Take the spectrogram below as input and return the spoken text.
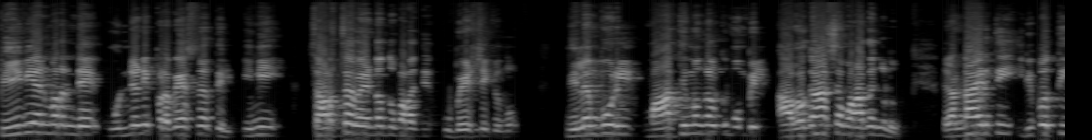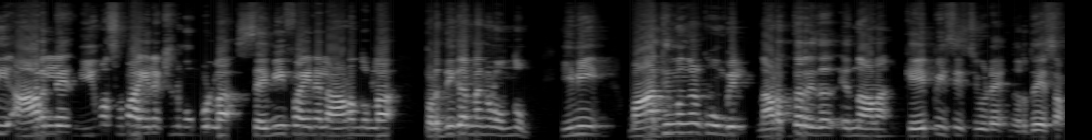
P V അൻവറിന്റെ മുന്നണി പ്രവേശനത്തിൽ ഇനി ചർച്ച വേണ്ടെന്ന് പറഞ്ഞ് ഉപേക്ഷിക്കുന്നു. നിലമ്പൂരിൽ മാധ്യമങ്ങൾക്ക് മുമ്പിൽ അവകാശവാദങ്ങളും. രണ്ടായിരത്തി ഇരുപത്തി ആറിലെ നിയമസഭാ ഇലക്ഷന് മുമ്പുള്ള സെമി ഫൈനൽ ആണെന്നുള്ള പ്രതികരണങ്ങളൊന്നും ഇനി മാധ്യമങ്ങൾക്ക് മുമ്പിൽ നടത്തരുത് എന്നാണ് കെ പി സി സിയുടെ നിർദ്ദേശം.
